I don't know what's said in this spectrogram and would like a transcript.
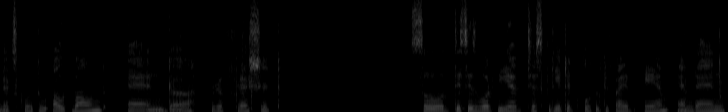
Let's go to outbound and uh, refresh it. So this is what we have just created 4:55 a.m. and then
